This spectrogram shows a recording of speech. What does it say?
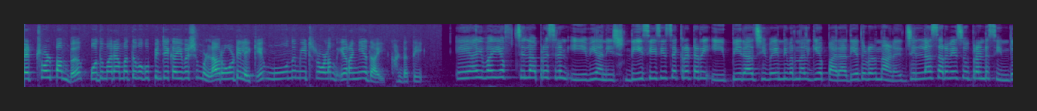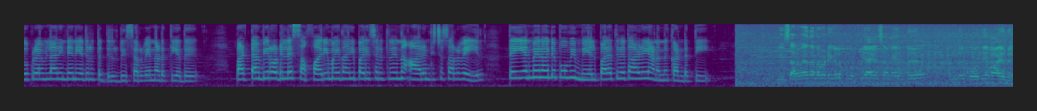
പെട്രോൾ പമ്പ് പൊതുമരാമത്ത് വകുപ്പിന്റെ കൈവശമുള്ള റോഡിലേക്ക് മൂന്ന് മീറ്ററോളം ഇറങ്ങിയതായി കണ്ടെത്തി. എ ഐ വൈ എഫ് ജില്ലാ president E V Aneesh D C C secretary E P Rajeev എന്നിവർ നൽകിയ പരാതിയെ തുടർന്നാണ് ജില്ലാ സർവേ സൂപ്രണ്ട് സിന്ധു പ്രേംലാലിന്റെ നേതൃത്വത്തിൽ റിസർവേ നടത്തിയത്. പട്ടാമ്പി റോഡിലെ സഫാരി മൈതാനി പരിസരത്ത് നിന്ന് ആരംഭിച്ച സർവേയിൽ തെയ്യൻമേനോന്റെ ഭൂമി മേൽപ്പാലത്തിന് താഴെയാണെന്ന് കണ്ടെത്തി. ഈ സർവേ നടപടികൾ പൂർത്തിയായ സമയത്ത് ഇന്ന് ബോധ്യമായത്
